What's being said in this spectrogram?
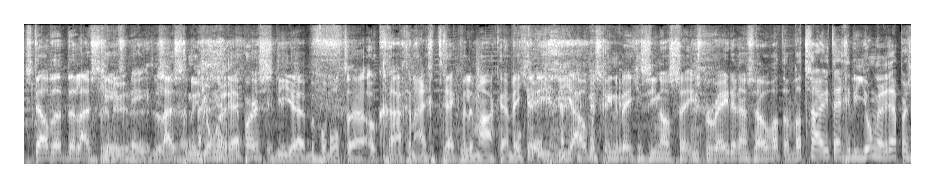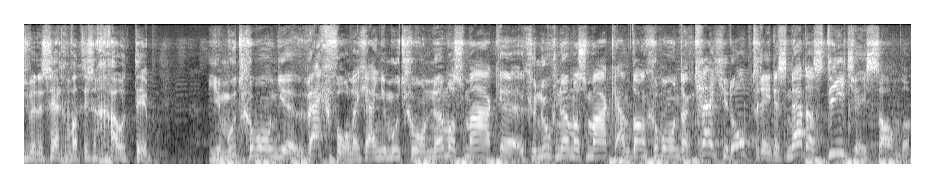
Stel de, de de luisterende jonge rappers... die bijvoorbeeld ook graag een eigen track willen maken. En weet okay. je, die, die, jou misschien een beetje zien als inspirator en zo. Wat, wat zou je tegen die jonge rappers willen zeggen? Wat is een gouden tip? Je moet gewoon je weg volgen en je moet gewoon nummers maken, genoeg nummers maken en dan gewoon, dan krijg je de optredens, net als DJ Sander.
